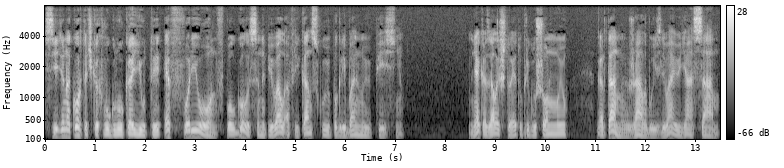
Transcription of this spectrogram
Сидя на корточках в углу каюты, Эффорион в полголоса напевал африканскую погребальную песню. Мне казалось, что эту приглушенную, гортанную жалобу изливаю я сам.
